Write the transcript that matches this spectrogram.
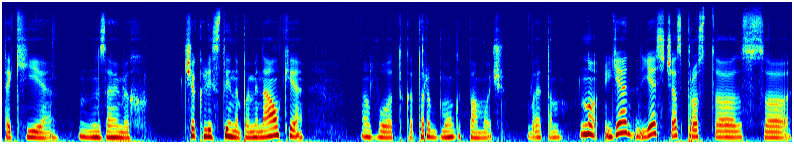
такие, назовем их, чек-листы, напоминалки, вот, которые могут помочь в этом. Ну, я, я сейчас просто с...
